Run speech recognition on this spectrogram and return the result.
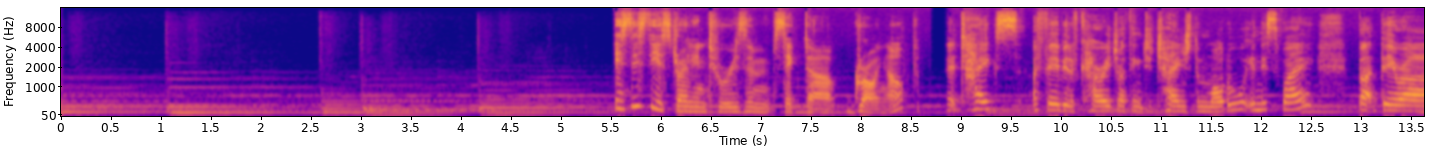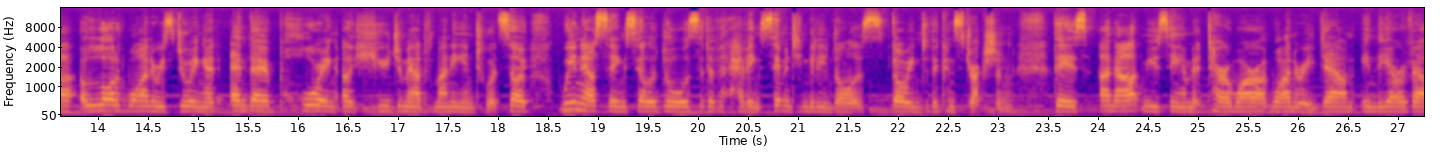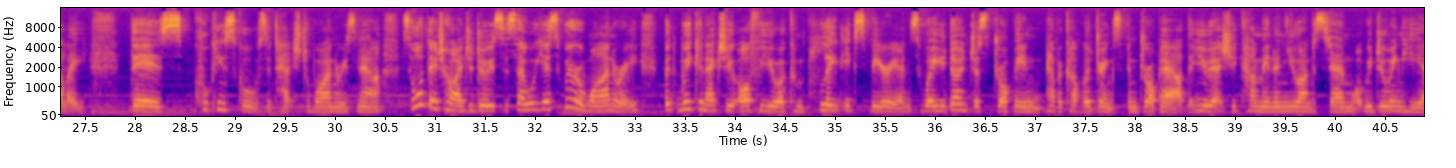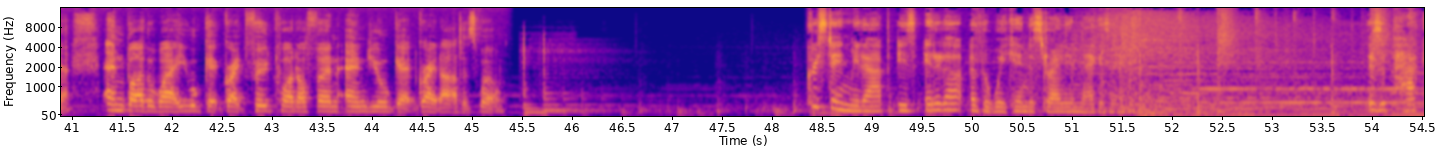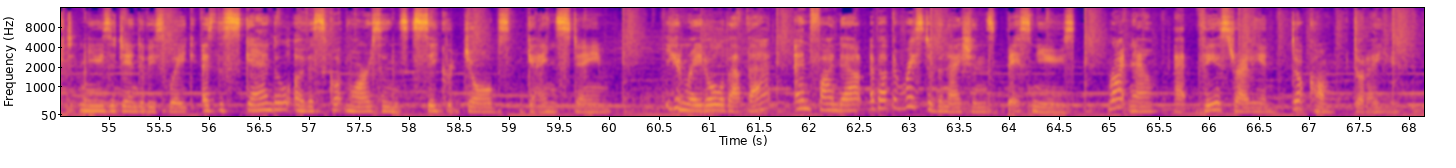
Is this the Australian tourism sector growing up? It takes a fair bit of courage, I think, to change the model in this way, but there are a lot of wineries doing it and they are pouring a huge amount of money into it. So we're now seeing cellar doors that are having $70 million go into the construction. There's an art museum at TarraWarra Winery down in the Yarra Valley there's cooking schools attached to wineries now. So what they're trying to do is to say, well, yes, we're a winery, but we can actually offer you a complete experience where you don't just drop in, have a couple of drinks and drop out, that you actually come in and you understand what we're doing here. And by the way, you will get great food quite often and you'll get great art as well. Christine Middap is editor of the Weekend Australian magazine. There's a packed news agenda this week as the scandal over Scott Morrison's secret jobs gains steam. You can read all about that and find out about the rest of the nation's best news right now at theaustralian.com.au.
